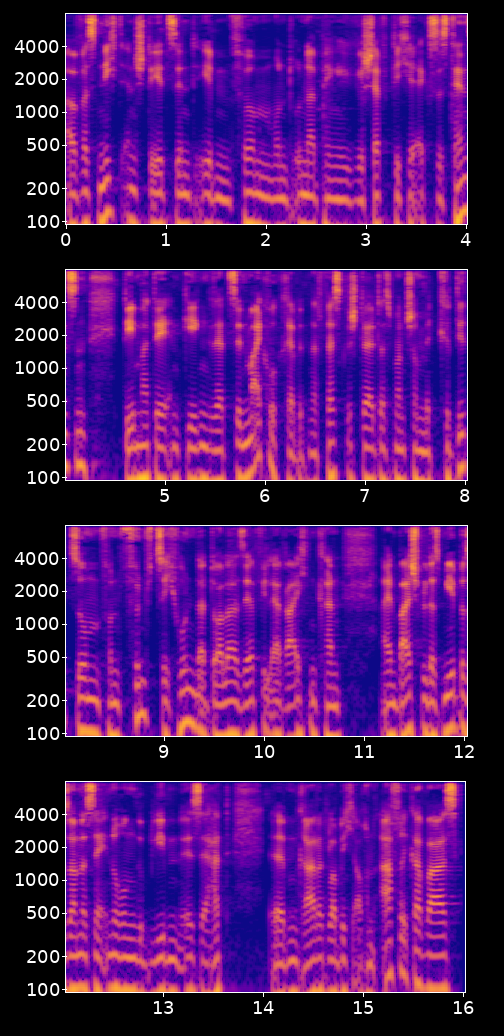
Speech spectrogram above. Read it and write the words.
Aber was nicht entsteht, sind eben Firmen und unabhängige geschäftliche Existenzen. Dem hat er entgegengesetzt den Microcredit und hat festgestellt, dass man schon mit Kreditsummen von 50, 100 Dollar sehr viel erreichen kann. Ein Beispiel, das mir besonders in Erinnerung geblieben ist. Er hat ähm, gerade, glaube ich, auch in Afrika war es,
